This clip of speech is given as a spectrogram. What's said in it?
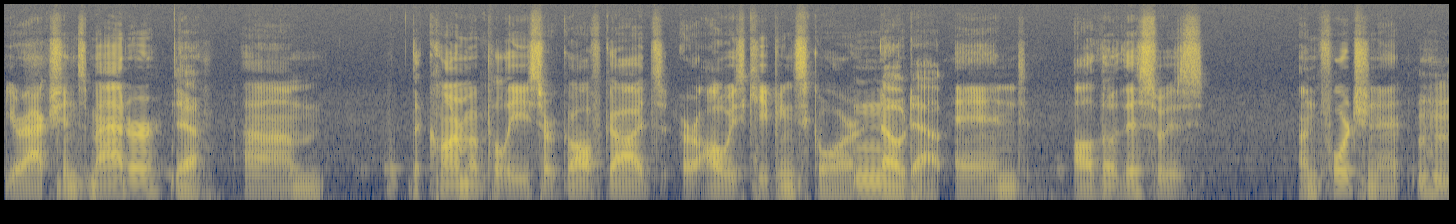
your actions matter. Yeah. Um, the karma police or golf gods are always keeping score. No doubt. And although this was unfortunate, hmm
